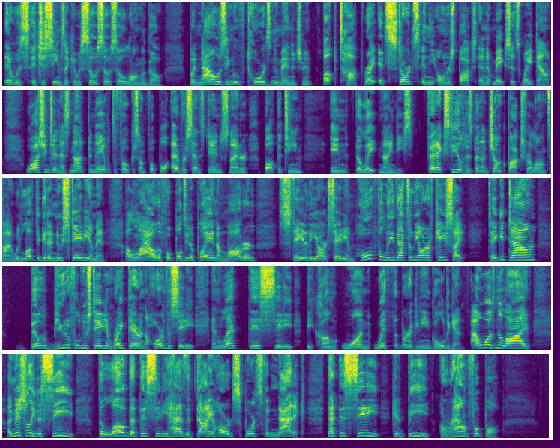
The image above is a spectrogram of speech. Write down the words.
it was it just seems like it was so so so long ago but now as we move towards new management up top right it starts in the owner's box and it makes its way down washington has not been able to focus on football ever since daniel snyder bought the team in the late 90s FedEx Field has been a junk box for a long time. We'd love to get a new stadium in, allow the football team to play in a modern, state of the art stadium. Hopefully, that's in the RFK site. Take it down, build a beautiful new stadium right there in the heart of the city and let this city become one with the burgundy and gold again. I wasn't alive initially to see the love that this city has, the die-hard sports fanatic that this city could be around football.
